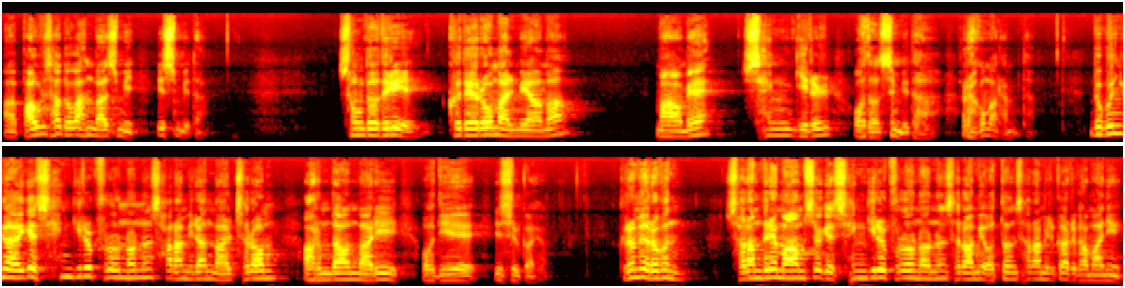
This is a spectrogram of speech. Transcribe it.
아, 바울 사도가 한 말씀이 있습니다. 성도들이 그대로 말미암아 마음에 생기를 얻었습니다. 라고 말합니다. 누군가에게 생기를 불어넣는 사람이란 말처럼 아름다운 말이 어디에 있을까요? 그러면 여러분, 사람들의 마음속에 생기를 불어넣는 사람이 어떤 사람일까를 가만히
